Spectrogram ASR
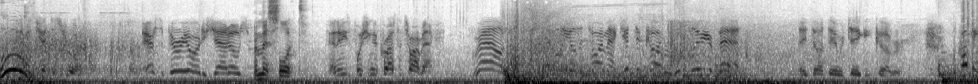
Enemy jet destroyed. Air superiority, Shadows. I mislooked. Enemies pushing across the tarmac. Ground. Tony on the tarmac. Get to cover. We'll clear your path. They thought they were taking cover. Copy.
